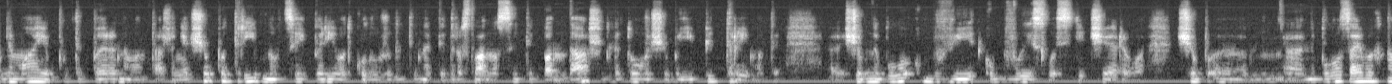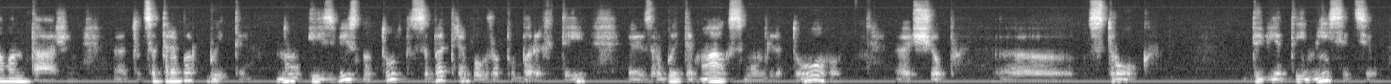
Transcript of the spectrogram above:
не має бути перенавантаження. Якщо потрібно в цей період, коли вже дитина підросла, носити бандаж для того, щоб її підтримати, е, щоб не було обві... обвислості черева, щоб е, е, не було зайвих навантажень, е, то це треба робити. Ну і звісно, тут себе треба вже поберегти, е, зробити максимум для того, е, щоб е, строк 9 місяців е,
